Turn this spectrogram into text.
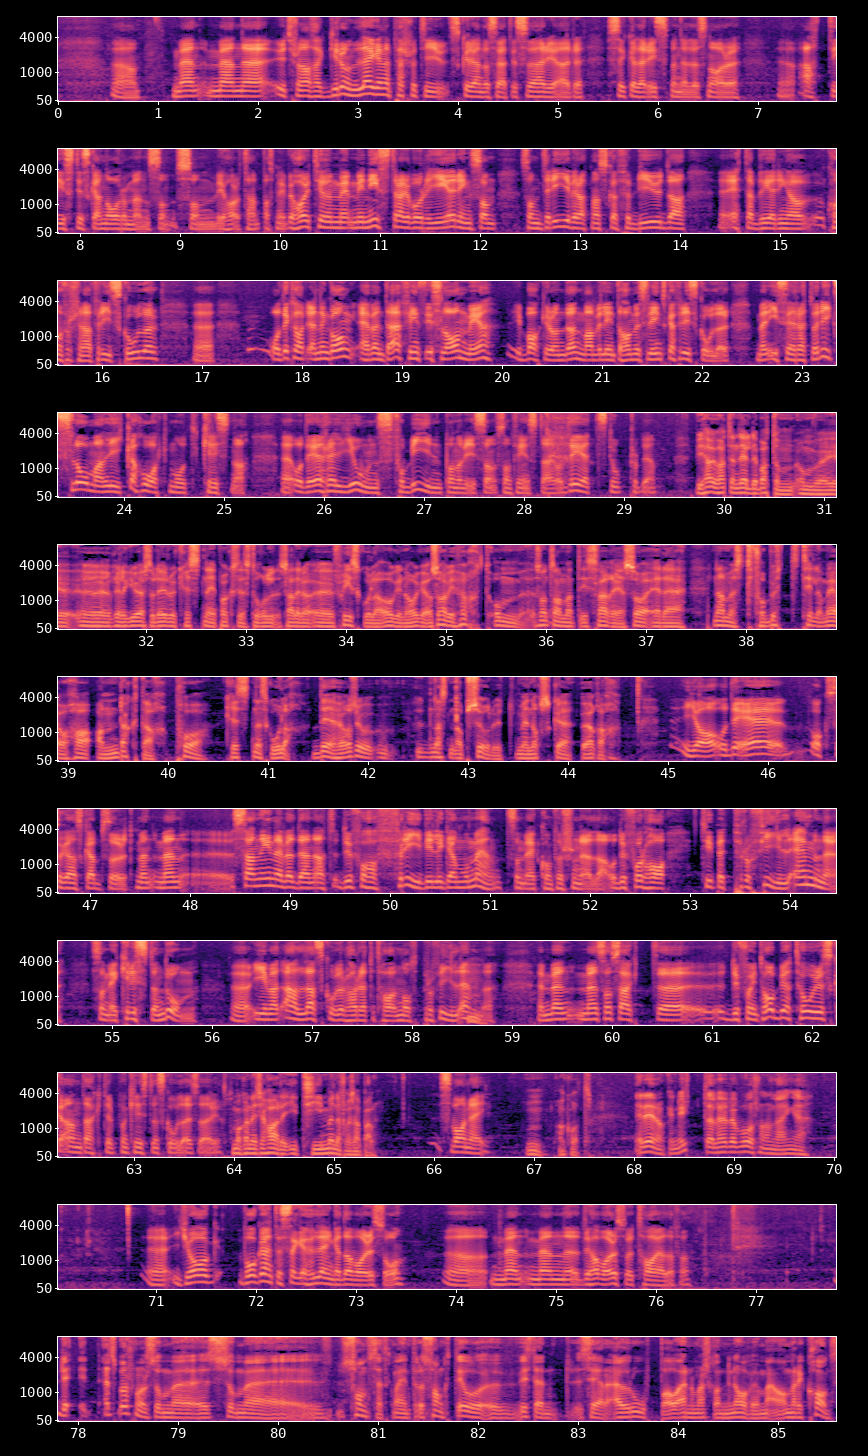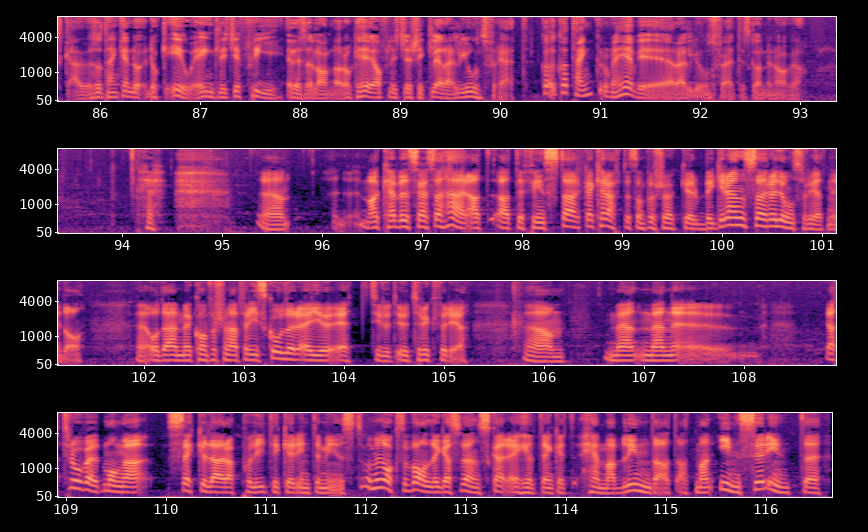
Eh, men, men utifrån ett grundläggande perspektiv skulle jag ändå säga att i Sverige är det sekularismen eller snarare Eh, ateistiska normen som, som vi har att tampas med. Vi har ju till och med ministrar i vår regering som, som driver att man ska förbjuda eh, etablering av konfessionella friskolor. Eh, och det är klart, än en gång, även där finns islam med i bakgrunden. Man vill inte ha muslimska friskolor. Men i sin retorik slår man lika hårt mot kristna. Och det är religionsfobin på något vis som, som finns där och det är ett stort problem. Vi har ju hatt en del debatt om, om eh, uh, religiøse, og det er jo kristne i praksis, særlig da, eh, friskoler òg i Norge. Og så har vi hørt om sånt som at i Sverige så er det nærmest forbudt til og med å ha andakter på kristne skoler. Det høres jo nesten absurd ut med norske ører. Ja, och det är också ganska absurt. Men, men eh, sanningen är väl den att du får ha frivilliga moment som är konfessionella och du får ha typ ett profilämne som är kristendom. Uh, I och med att alla skolor har rätt att ha något profilämne. Mm. Men, men som sagt, uh, du får inte ha obligatoriska andakter på en kristen skola i Sverige. Så man kan inte ha det i timene för exempel? Svar nej. Mm, akkurat. Är det något nytt eller har det varit så länge? Uh, jag vågar inte säga hur länge det har varit så. men, men det har varit så ett tag i alla fall. Det, et spørsmål som, eh, som, eh, sånn sett kan være interessant, det er jo hvis eh, en ser Europa og enda mer Skandinavia med amerikanske øyne, så tenker en dere er jo egentlig ikke fri i disse landene. Dere har iallfall ikke skikkelig religionsfrihet. Hva, hva tenker du om det? Har vi religionsfrihet i Skandinavia? Man kan väl säga så här att, att det finns starka krafter som försöker begränsa religionsfriheten idag. Och det här med konfessionella friskolor är ju ett tydligt uttryck för det. Men, men eh, jag tror väldigt många sekulära politiker inte minst, men också vanliga svenskar är helt enkelt hemmablinda. Att, att man inser inte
